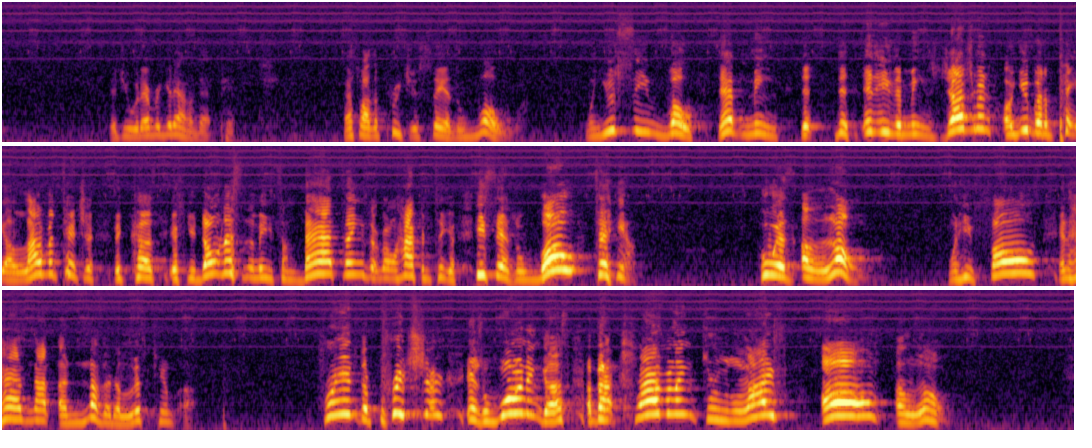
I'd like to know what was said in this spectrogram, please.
that you would ever get out of that pit. That's why the preacher says, Woe. When you see woe, that means that, it either means judgment or you better pay a lot of attention because if you don't listen to me, some bad things are going to happen to you. He says, Woe to him who is alone when he falls and has not another to lift him up. Friends, the preacher is warning us about traveling through life all alone.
